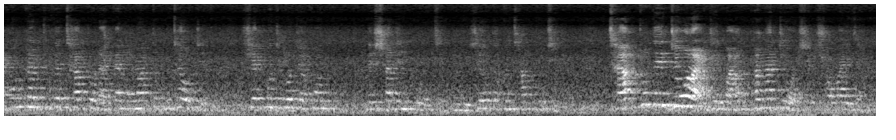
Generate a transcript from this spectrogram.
এখনকার যুগের ছাত্ররা, কেন ওনার তো বোঝা উচিত। শেখ মুজিবুর যখন দেশ স্বাধীন করেছে, সেও তখন ছাত্র ছিল। ছাত্রদের জোয়ার, যে বাঁধ ভাঙার জোয়ার সে সবাই জানে।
